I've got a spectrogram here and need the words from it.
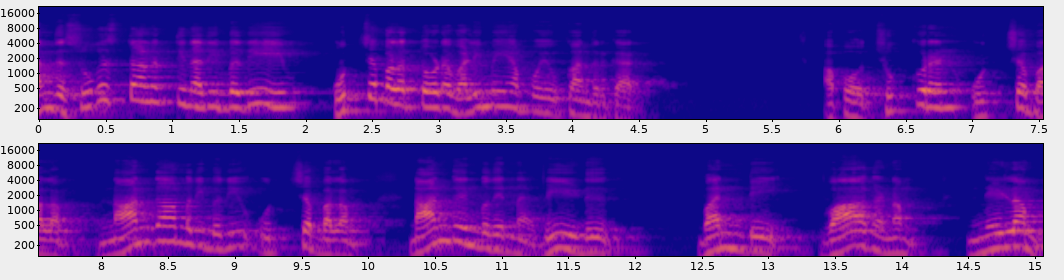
அந்த சுகஸ்தானத்தின் அதிபதி உச்ச பலத்தோட வலிமையாக போய் உட்கார்ந்துருக்கார். அப்போ சுக்குரன் உச்ச பலம் நான்காம் அதிபதி உச்ச பலம் நான்கு என்பது என்ன? வீடு வண்டி வாகனம் நிலம்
